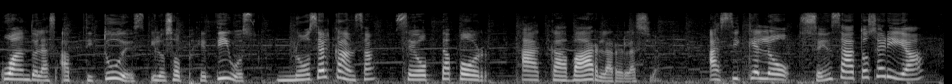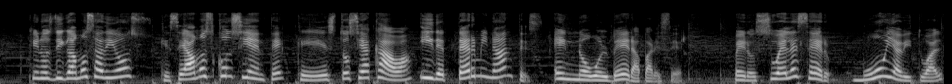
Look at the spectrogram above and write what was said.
cuando las aptitudes y los objetivos no se alcanzan, se opta por acabar la relación. Así que lo sensato sería que nos digamos adiós, que seamos conscientes que esto se acaba y determinantes en no volver a aparecer. Pero suele ser muy habitual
